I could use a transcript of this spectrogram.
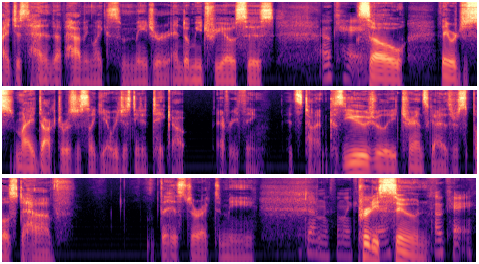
I just ended up having like some major endometriosis. Okay. So they were just my doctor was just like, yeah, we just need to take out everything. It's time because usually trans guys are supposed to have the hysterectomy Done within like pretty soon. Okay.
